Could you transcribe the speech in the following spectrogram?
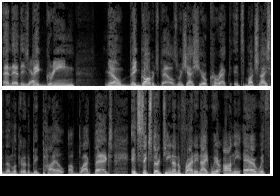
And they're these Yeah. big green, you know, big garbage pails, which, yes, you're correct. It's much nicer than looking at a big pile of black bags. It's 613 on a Friday night. We're on the air with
